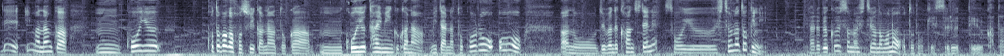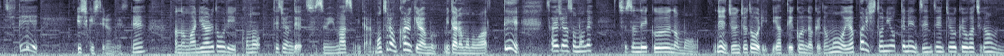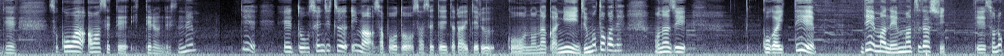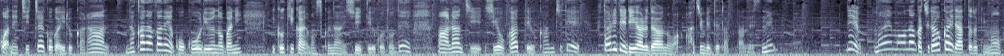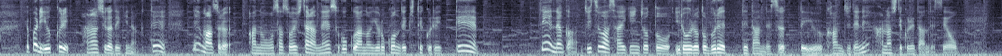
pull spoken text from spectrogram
で今なんか、うん、こういう言葉が欲しいかなとか、うん、こういうタイミングかなみたいなところをあの自分で感じてねそういう必要な時になるべくその必要なものをお届けするっていう形で意識してるんですね。あのマニュアル通りこの手順で進みますみたいなもちろんカリキュラムみたいなものはあって最初はそのね進んでいくのもね順序通りやっていくんだけどもやっぱり人によってね全然状況が違うんでそこは合わせていってるんですね。でえーと、先日今サポートさせていただいてる子の中に地元がね同じ子がいてでまあ年末だしでその子はねちっちゃい子がいるからなかなかねこう交流の場に行く機会も少ないしっていうことでまあランチしようかっていう感じで2人でリアルで会うのは初めてだったんですね。で前もなんか違う回で会った時もやっぱりゆっくり話ができなくてでまあそれあのお誘いしたらねすごくあの喜んできてくれてでなんか実は最近ちょっといろいろとブレてたんですっていう感じでね話してくれたんですよ。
